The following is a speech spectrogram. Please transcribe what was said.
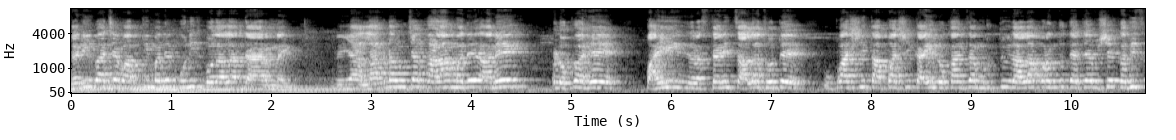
गरिबाच्या बाबतीमध्ये कोणीच बोलायला तयार नाही. या लॉकडाऊनच्या काळामध्ये अनेक लोक हे पायी रस्त्याने चालत होते. उपाशी तापाशी काही लोकांचा मृत्यू झाला परंतु त्याच्याविषयी कधीच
